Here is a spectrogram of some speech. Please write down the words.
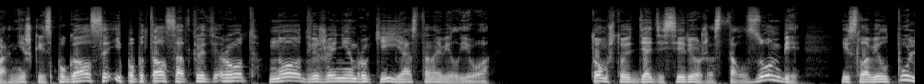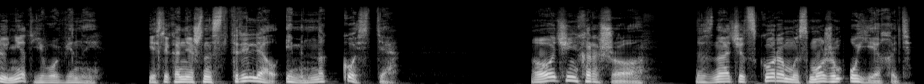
Парнишка испугался и попытался открыть рот, но движением руки я остановил его. В том, что дядя Сережа стал зомби и словил пулю, нет его вины. Если, конечно, стрелял именно Костя. Очень хорошо. Значит, скоро мы сможем уехать.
